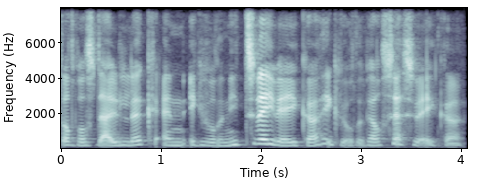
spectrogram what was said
dat was duidelijk. En ik wilde niet twee weken, ik wilde wel zes weken.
